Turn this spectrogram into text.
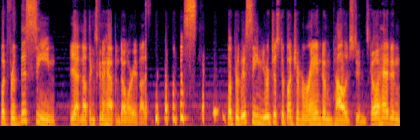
But for this scene, yeah, nothing's gonna happen. Don't worry about it. but for this scene, you're just a bunch of random college students. Go ahead and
